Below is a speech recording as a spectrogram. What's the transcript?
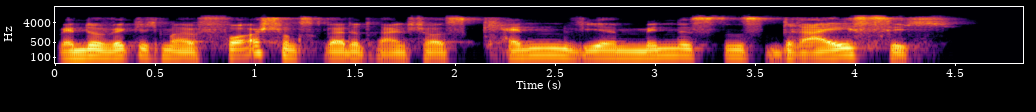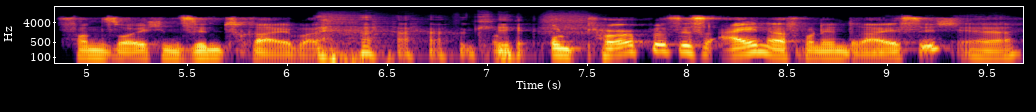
wenn du wirklich mal forschungsgeleitet reinschaust, kennen wir mindestens 30 von solchen Sinntreibern. Okay. Und, und Purpose ist einer von den 30. Ja.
